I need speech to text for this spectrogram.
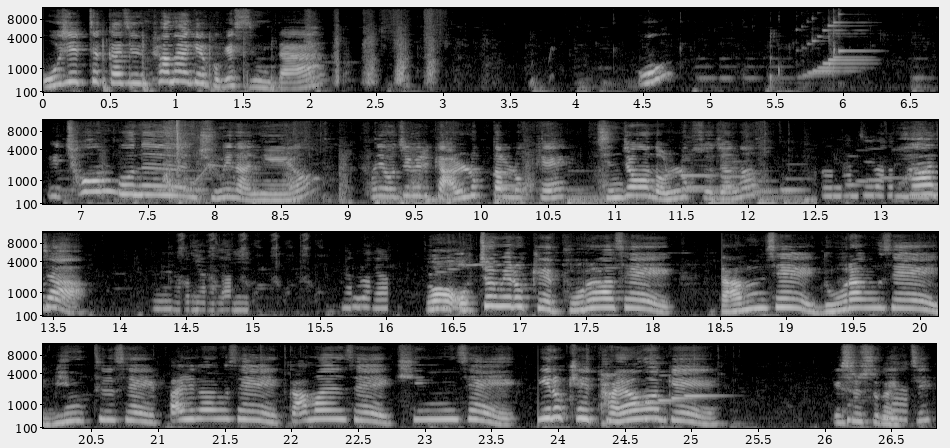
50트까지는 편하게 보겠습니다. 어? 이 처음 보는 주민 아니에요? 아니 어쩜 이렇게 알록달록해? 진정한 얼룩소잖아? 화자. 와 어쩜 이렇게 보라색, 남색, 노랑색, 민트색, 빨강색, 까만색, 흰색 이렇게 다양하게 있을 수가 있지?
